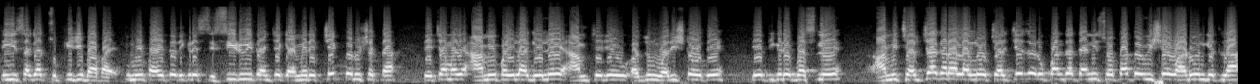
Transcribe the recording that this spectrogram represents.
ती ही सगळ्यात चुकीची बाब आहे. तुम्ही पाहिजे तर तिकडे सीसीटीव्ही त्यांचे कॅमेरे चेक करू शकता. त्याच्यामध्ये आम्ही पहिला गेले आमचे जे अजून वरिष्ठ होते ते तिकडे बसले. आम्ही चर्चा करायला लागलो. चर्चेचं रूपांतर त्यांनी स्वतः तो विषय वाढवून घेतला.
